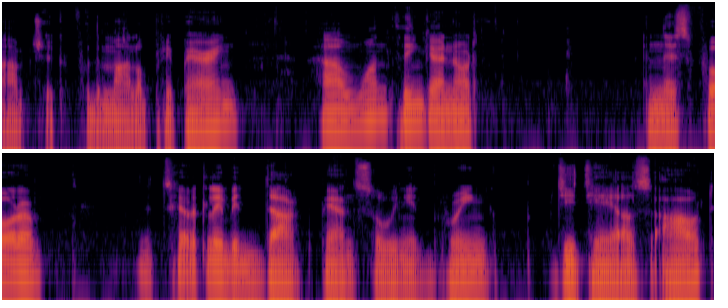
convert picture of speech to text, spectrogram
object for the model preparing. Uh, one thing I note in this photo, it's a little bit dark pen, so we need to bring details out.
